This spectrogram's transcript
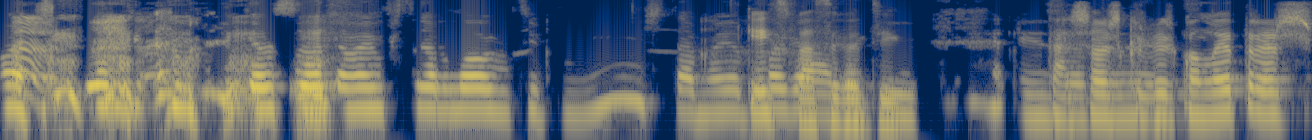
mais que a pessoa também percebe logo, tipo, hum, isto está meio O que é que se passa apagado contigo? aqui. estás só a escrever com letras.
